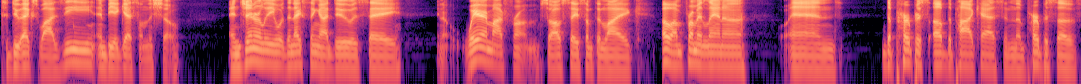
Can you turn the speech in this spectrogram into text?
to do XYZ and be a guest on the show. And generally, what the next thing I do is say, you know, where am I from? So I'll say something like, oh, I'm from Atlanta. And the purpose of the podcast and the purpose of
